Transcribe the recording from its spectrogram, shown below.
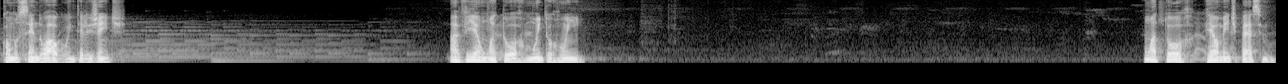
como sendo algo inteligente. Havia um ator muito ruim. Um ator realmente péssimo,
